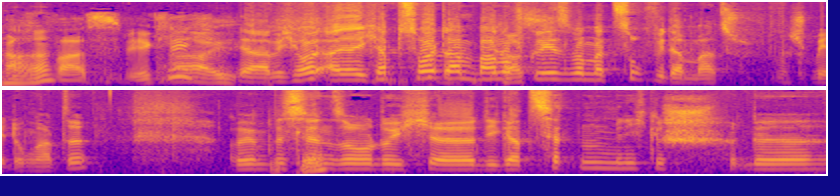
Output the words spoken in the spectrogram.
Ach was, wirklich? Ah, ich- Ja, hab ich, äh, ich habe es heute am Bahnhof Krass. gelesen, weil mein Zug wieder mal Verspätung hatte. Aber ein bisschen Okay. so durch äh, die Gazetten bin ich gesch- ge,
